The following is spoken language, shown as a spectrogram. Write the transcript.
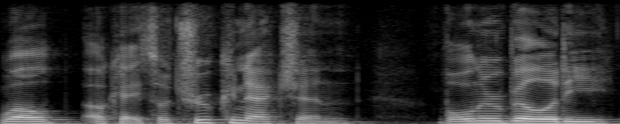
Well, okay, so true connection, vulnerability,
